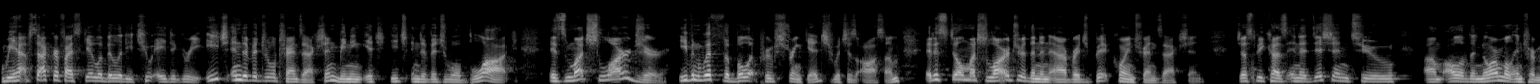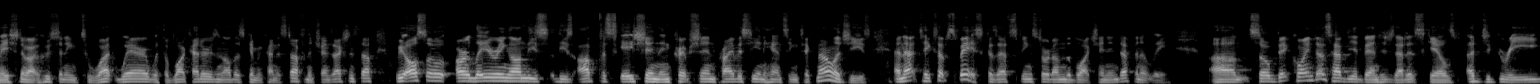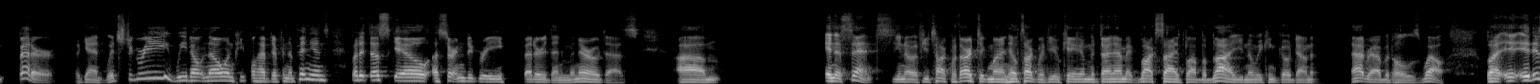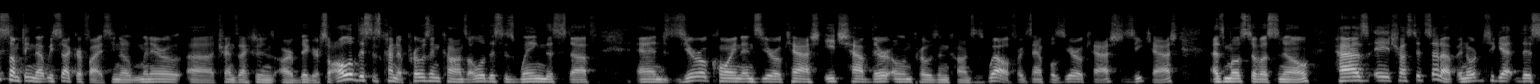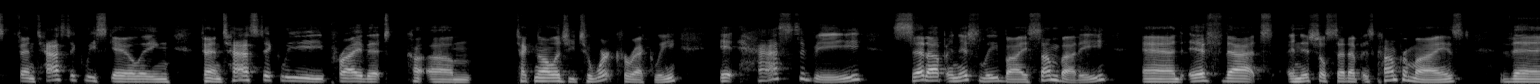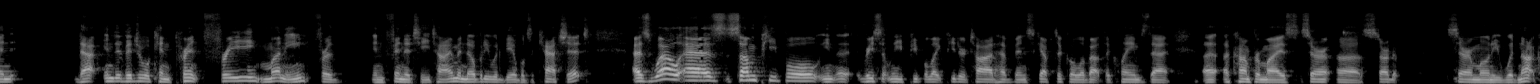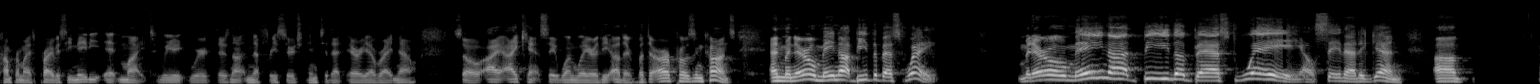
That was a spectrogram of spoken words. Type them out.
we have sacrificed scalability to a degree. Each individual transaction, meaning each, each individual block, is much larger. Even with the bulletproof shrinkage, which is awesome, it is still much larger than an average Bitcoin transaction. Just because in addition to um, all of the normal information about who's sending to what, where, with the block headers and all this kind of stuff and the transaction stuff, we also are layering on these, these obfuscation, encryption, privacy enhancing technologies. And that takes up space because that's being stored on the blockchain indefinitely. Um, so Bitcoin does have the advantage that it scales scales a degree better. Again, which degree? We don't know and people have different opinions, but it does scale a certain degree better than Monero does. Um, in a sense, you know, if you talk with ArcticMine, he'll talk with you, okay, I'm a dynamic block size, blah, blah, blah. You know, we can go down that rabbit hole as well. But it, it is something that we sacrifice. You know, Monero uh, transactions are bigger. So all of this is kind of pros and cons. All of this is weighing this stuff. And Zero Coin and Zero Cash each have their own pros and cons as well. For example, Zero Cash, Zcash, as most of us know, has a trusted setup. In order to get this fantastically scaling, fantastically private um, technology to work correctly, it has to be set up initially by somebody and if that initial setup is compromised, then that individual can print free money for infinity time and nobody would be able to catch it. As well as some people you know, recently people like peter todd have been skeptical about the claims that uh, a compromised uh, startup ceremony would not compromise privacy. Maybe it might. We we're there's not enough research into that area right now. So i i can't say one way or the other but there are pros and cons. And monero may not be the best way Monero may not be the best way. I'll say that again. Um,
